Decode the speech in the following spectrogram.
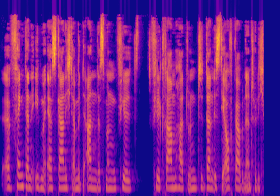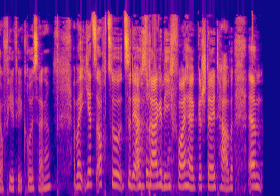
äh, fängt dann eben erst gar nicht damit an, dass man viel viel Kram hat und dann ist die Aufgabe natürlich auch viel, viel größer. Gell? Aber jetzt auch zu, zu der Absolut. Frage, die ich vorher gestellt habe. Ähm,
